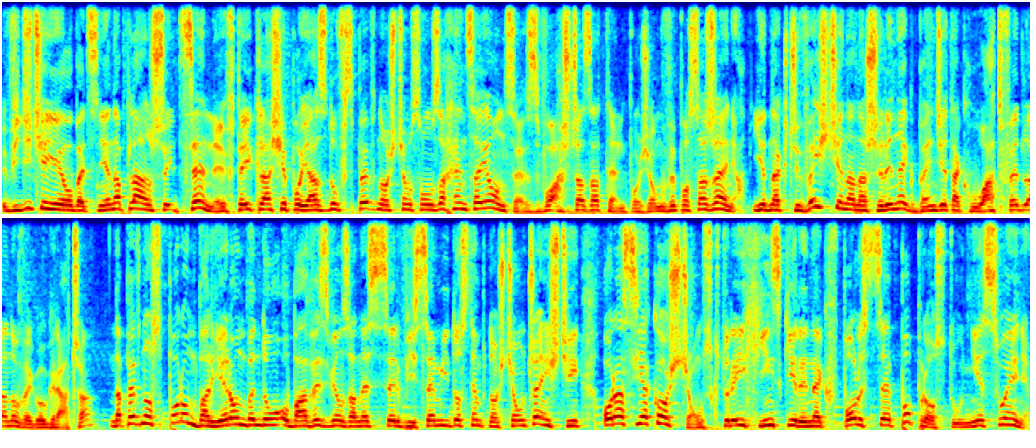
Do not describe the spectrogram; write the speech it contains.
Widzicie je obecnie na planszy. Ceny w tej klasie pojazdów z pewnością są zachęcające, zwłaszcza za ten poziom wyposażenia. Jednak czy wejście na nasz rynek będzie tak łatwe dla nowego gracza? Na pewno sporą barierą będą obawy związane z serwisem i dostępnością części oraz jakością, z której chiński rynek w Polsce po prostu nie słynie.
